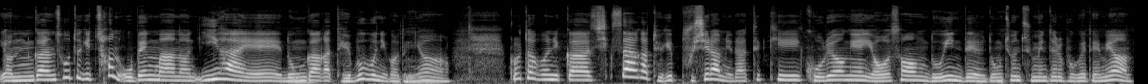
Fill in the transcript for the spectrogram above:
연간 소득이 1,500만 원 이하의 농가가 대부분이거든요. 그렇다 보니까 식사가 되게 부실합니다. 특히 고령의 여성 노인들, 농촌 주민들을 보게 되면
